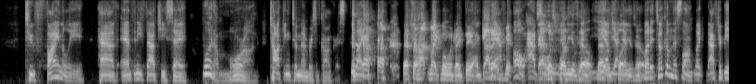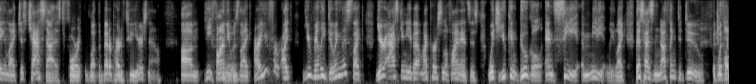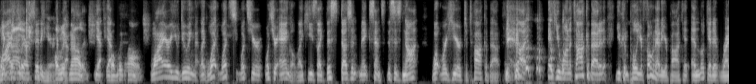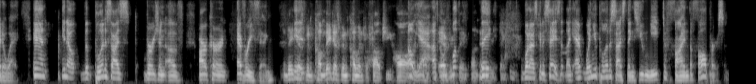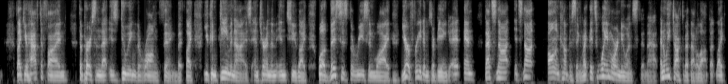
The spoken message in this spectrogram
to finally have Anthony Fauci say, "What a moron." Talking to members of Congress, like That's a hot mic moment right there. I gotta Yeah. admit, oh, that was funny as hell. That Yeah, was yeah, funny as hell. But it took him this long, like after being like just chastised for what the better part of two years now. Um, he finally Mhm. was like, "Are you for like you really doing this? Like you're asking me about my personal finances, which you can Google and see immediately. Like this has nothing to do it's with why we are sitting It's here. Public Yeah. knowledge. Yeah, yeah. Public knowledge. why are you doing that like what what's what's your what's your angle like he's like this doesn't make sense this is not what we're here to talk about but if you want to talk about it you can pull your phone out of your pocket and look at it right away and you know the politicized version of our current everything They just It- been come. They just been coming for Fauci hard. Oh, yeah, of course. Well, Everything on they- everything. what I was going to say is that like ev- when you politicize things, you need to find the fall person. Like you have to find the person that is doing the wrong thing that like you can demonize and turn them into like, well, this is the reason why your freedoms are being, and, and that's not, it's not all encompassing. Like it's way more nuanced than that. And we've talked about that a lot, but like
